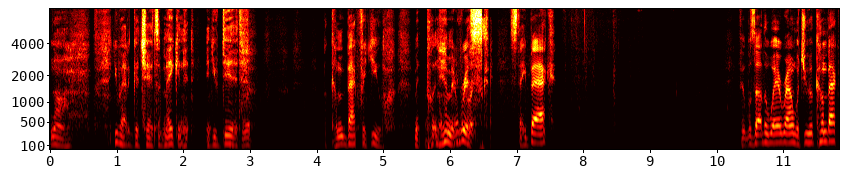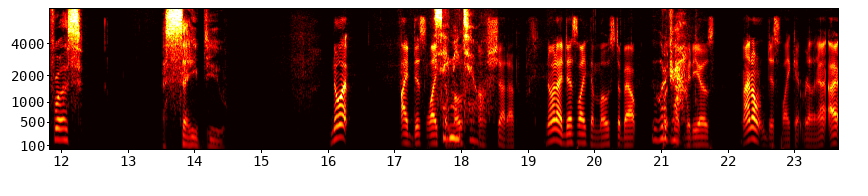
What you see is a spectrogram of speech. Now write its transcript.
No, you had a good chance of making it, and you did. But coming back for you meant putting him at At risk. Stay back. If it was the other way around, would you have come back for us? I saved you. You know what? I dislike Save the me most. too. Oh, shut up. You know what I dislike the most about We putting up videos? I don't dislike it really. I, I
